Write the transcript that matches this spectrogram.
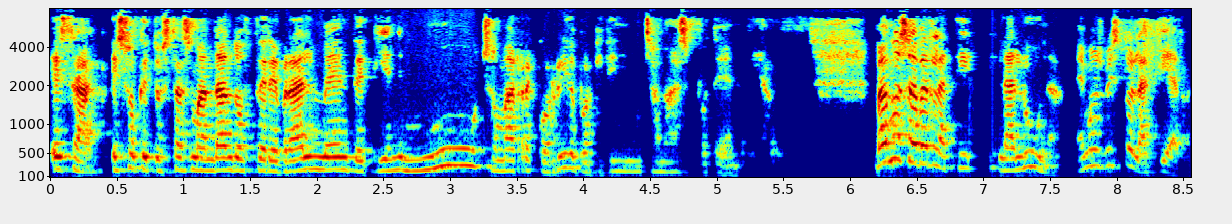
eso que tú estás mandando cerebralmente tiene mucho más recorrido porque tiene mucha más potencia. Vamos a ver la, la luna. Hemos visto la Tierra.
